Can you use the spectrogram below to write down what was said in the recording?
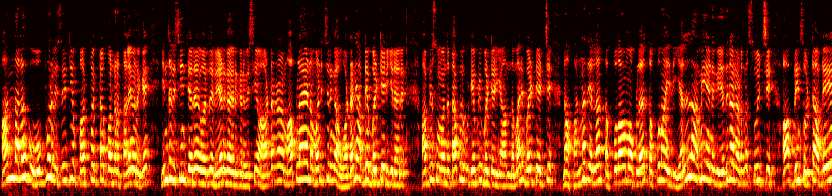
அந்த அளவுக்கு ஒவ்வொரு விஷயத்தையும் பர்ஃபெக்டா பண்ற தலைவனுக்கு இந்த விஷயம் தெரிய வருது. ரேணுகா இருக்கிற விஷயம் அடடா மாப்பிள்ள என்ன மன்னிச்சிருங்க. உடனே அப்படியே பல்ட்டி அடிக்கிறாரு. அப்படியே சும்மா அந்த தாக்குல குட்டி எப்படி பல்ட்டி அடிக்கும்? அந்த மாதிரி பல்ட்டி அடிச்சு நான் பண்ணது எல்லாம் தப்புதான் மாப்பிள்ள தப்புதான். இது எல்லாமே எனக்கு எதிராக நடந்த சூழ்ச்சி அப்படின்னு சொல்லிட்டு அப்படியே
